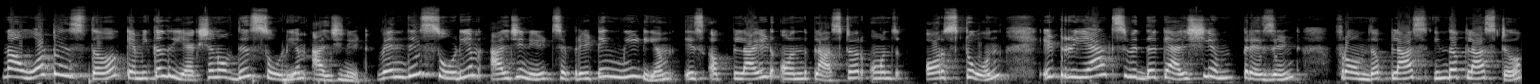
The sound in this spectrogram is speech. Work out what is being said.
Now, what is the chemical reaction of this sodium alginate? When this sodium alginate separating medium is applied on the plaster on or stone, it reacts with the calcium present from the plus in the plaster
